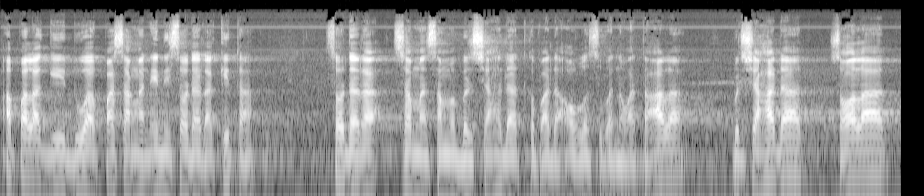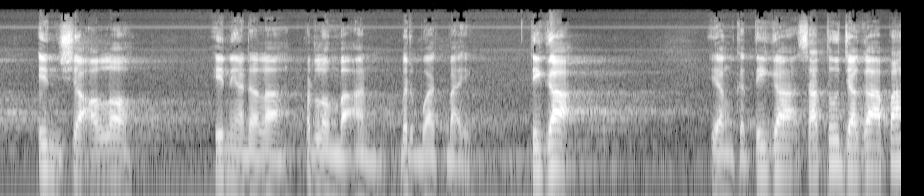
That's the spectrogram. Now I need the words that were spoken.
apalagi dua pasangan ini saudara kita saudara sama-sama bersyahadat kepada Allah Subhanahu wa taala, bersyahadat, salat, insya Allah ini adalah perlombaan berbuat baik. Tiga, yang ketiga, satu jaga apa?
